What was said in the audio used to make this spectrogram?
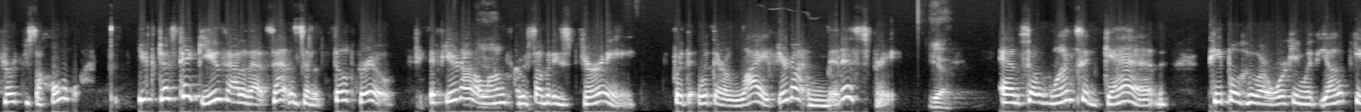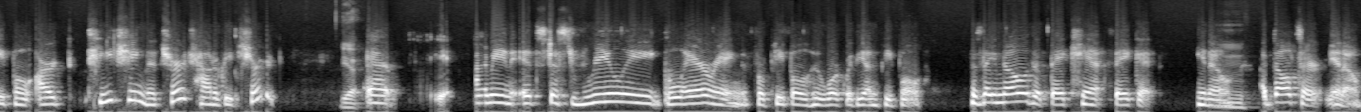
church as a whole. You just take youth out of that sentence, and it's still true. If you're not along for somebody's journey with with their life, you're not in ministry. yeah And so once again, people who are working with young people are teaching the church how to be church. yeah And I mean, it's just really glaring for people who work with young people because they know that they can't fake it. You know, Mm. adults are, you know,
